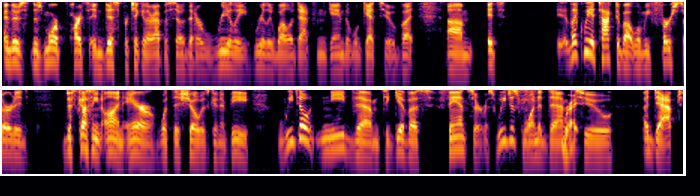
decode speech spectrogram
and there's there's more parts in this particular episode that are really really well adapted from the game that we'll get to. But um, it's like we had talked about when we first started discussing on air what this show is going to be we don't need them to give us fan service. We just wanted them right. to adapt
